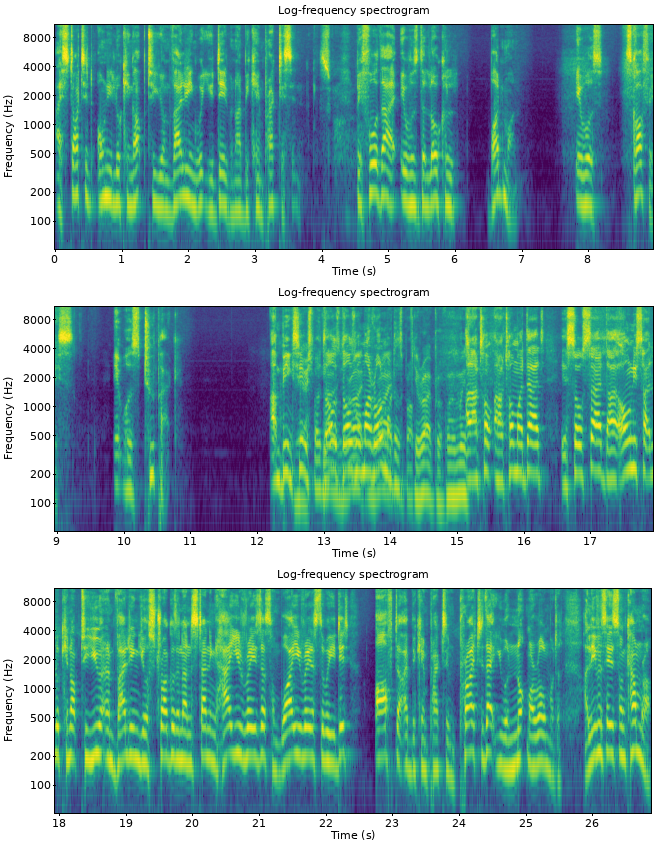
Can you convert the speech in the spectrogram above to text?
I started only looking up to you and valuing what you did when I became practicing. Before that, it was the local Budman. It was Scarface. It was Tupac. I'm being serious, bro. No, Those you're those were my role right. models, bro. You're right, bro. And I told and I told my dad, it's so sad that I only started looking up to you and valuing your struggles and understanding how you raised us and why you raised us the way you did after I became practicing. Prior to that, you were not my role model. I'll even say this on camera.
